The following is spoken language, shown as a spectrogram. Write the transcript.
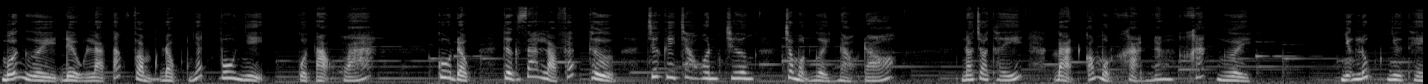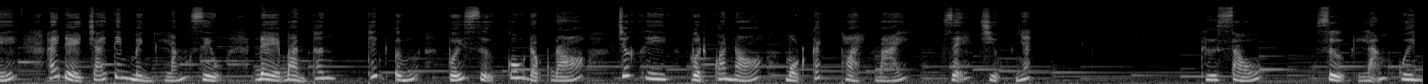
Mỗi người đều là tác phẩm độc nhất vô nhị của tạo hóa. Cô độc thực ra là phép thử trước khi trao huân chương cho một người nào đó. Nó cho thấy bạn có một khả năng khác người. Những lúc như thế, hãy để trái tim mình lắng dịu, để bản thân thích ứng với sự cô độc đó trước khi vượt qua nó một cách thoải mái, dễ chịu nhất. Thứ sáu, sự lãng quên.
